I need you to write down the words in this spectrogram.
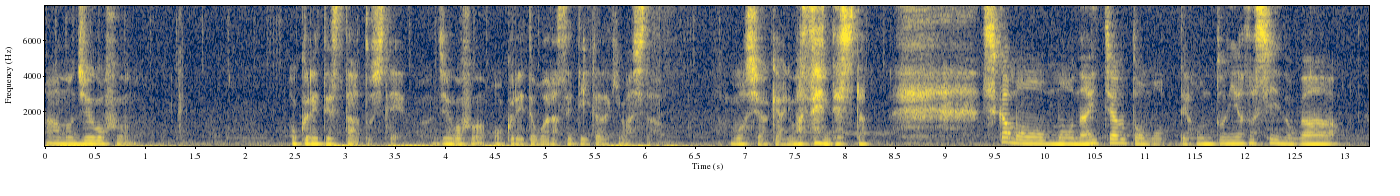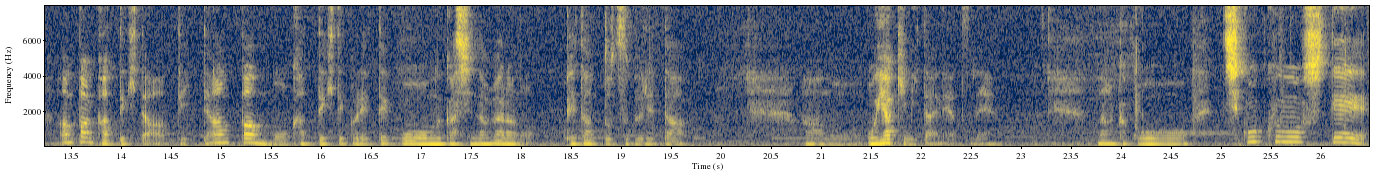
あの15分遅れてスタートして15分遅れて終わらせていただきました。申し訳ありませんでした。しかももう泣いちゃうと思って本当に優しいのが「アンパン買ってきた」って言ってアンパンも買ってきてくれてこう昔ながらのペタッと潰れたあのおやきみたいなやつね。なんかこう遅刻をして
